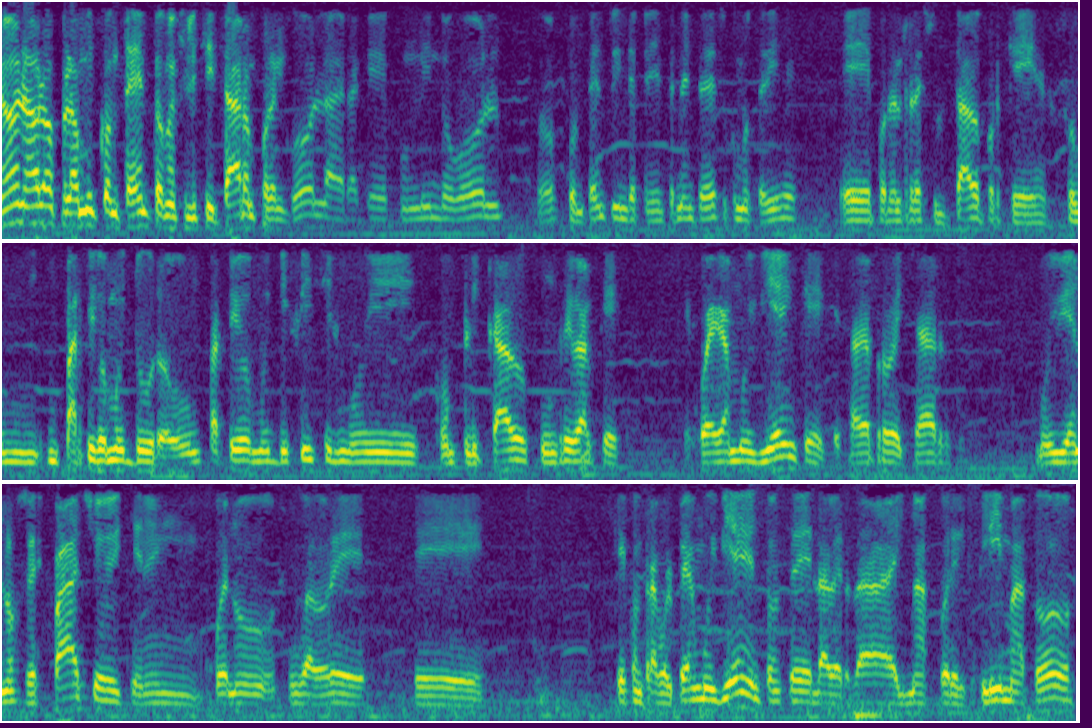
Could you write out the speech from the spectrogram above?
No, no, los pelados muy contentos, me felicitaron por el gol, la verdad que fue un lindo gol, todos contentos independientemente de eso, como te dije, eh, por el resultado, porque fue un, un partido muy duro, un partido muy difícil, muy complicado, con un rival que, que juega muy bien, que, que sabe aprovechar muy bien los espacios y tienen buenos jugadores eh, que contragolpean muy bien, entonces la verdad, y más por el clima, todo,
